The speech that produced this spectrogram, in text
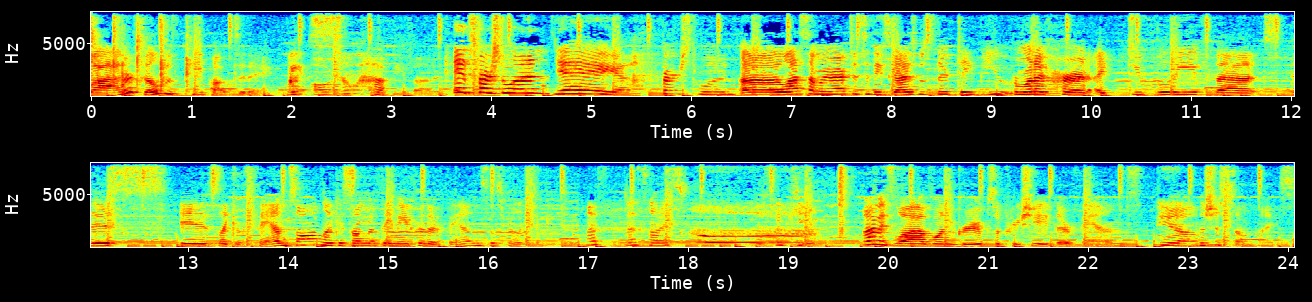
Wow. We're filled with P-pop today. We I'm are. so happy about it. It's first one! Yay! First one. Uh, last time we reacted to these guys was their debut. From what I've heard, I do believe that this is like a fan song, like a song that they made for their fans. That's really cute. That's, that's nice. That's so cute. I always love when groups appreciate their fans. Yeah. It's just so nice.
